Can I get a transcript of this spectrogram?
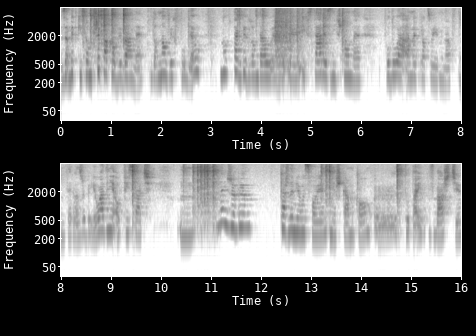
zabytki są przepakowywane do nowych pudeł. No, tak wyglądały e, ich stare, zniszczone pudła, a my pracujemy nad tym teraz, żeby je ładnie opisać. Mm, No i żeby każdy miał swoje mieszkanko tutaj w baszcie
